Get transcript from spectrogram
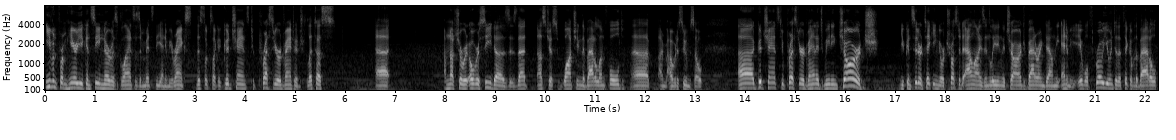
Even from here, you can see nervous glances amidst the enemy ranks. This looks like a good chance to press your advantage. Let us... Uh, I'm not sure what Oversee does. Is that us just watching the battle unfold? Uh, I, I would assume so. Uh, good chance to press your advantage, meaning charge! You consider taking your trusted allies and leading the charge, battering down the enemy. It will throw you into the thick of the battle.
